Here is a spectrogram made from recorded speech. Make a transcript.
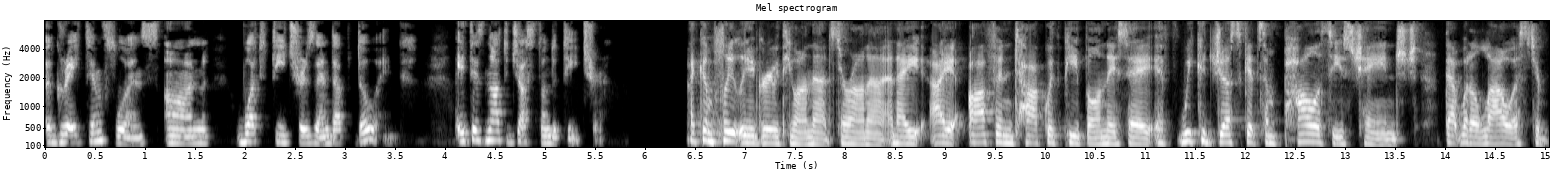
a great influence on what teachers end up doing. It is not just on the teacher. I completely agree with you on that, Zorana. And I, I often talk with people and they say, if we could just get some policies changed that would allow us to,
